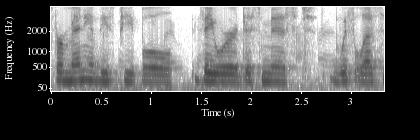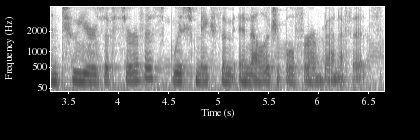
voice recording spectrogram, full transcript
For many of these people, they were dismissed with less than two years of service, which makes them ineligible for benefits.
